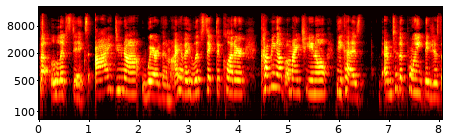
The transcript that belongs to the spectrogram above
but lipsticks I do not wear them. I have a lipstick declutter coming up on my channel because I'm to the point they just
